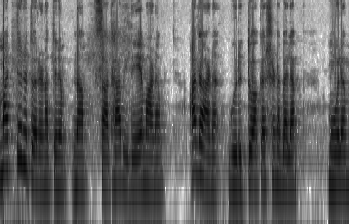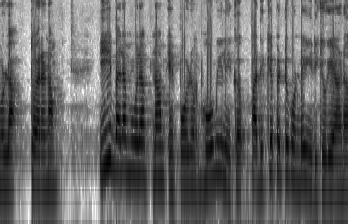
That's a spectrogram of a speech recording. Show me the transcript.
മറ്റൊരു ത്വരണത്തിനും നാം സദാ വിധേയമാണ് അതാണ് ഗുരുത്വാകർഷണ ബലം മൂലമുള്ള ത്വരണം. ഈ ബലം മൂലം നാം എപ്പോഴും ഭൂമിയിലേക്ക് പതിക്കപ്പെട്ടുകൊണ്ടേയിരിക്കുകയാണ്.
